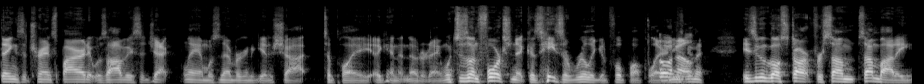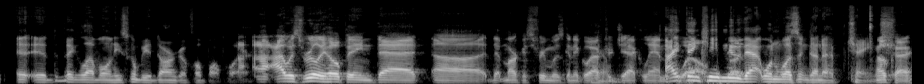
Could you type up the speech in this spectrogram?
things that transpired, it was obvious that Jack Lamb was never going to get a shot to play again at Notre Dame, which is unfortunate because he's a really good football player. Oh, no. He's going to go start for some somebody at, at, the big level, and he's going to be a darn good football player. I, I was really hoping that uh, that Marcus Freeman was going to go after. Jack Lamb. I well, think he knew that one wasn't going to change. Okay,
